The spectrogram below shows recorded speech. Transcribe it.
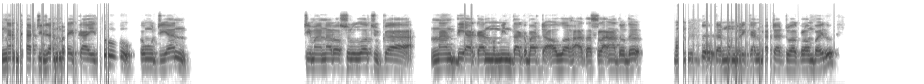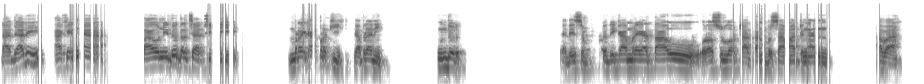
dengan kehadiran mereka itu kemudian di mana Rasulullah juga nanti akan meminta kepada Allah atas laknat untuk membentuk dan memberikan pada dua kelompok itu tidak jadi akhirnya tahun itu terjadi. Mereka pergi nggak berani. Mundur. Jadi ketika mereka tahu Rasulullah datang bersama dengan apa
